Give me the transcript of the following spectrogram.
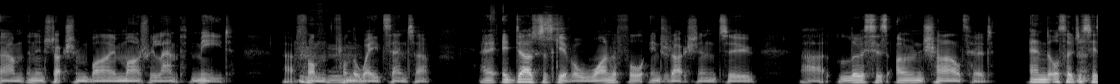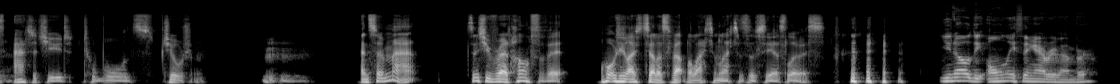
um, an introduction by Marjorie Lamp Mead uh, from, mm-hmm. from the. Wade Center. And it, it does yes. just give a wonderful introduction to uh, Lewis's own childhood and also just his mm-hmm. attitude towards children. Mm-hmm. And so, Matt, since you've read half of it, what would you like to tell us about the Latin letters of C.S. Lewis? you know, the only thing I remember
